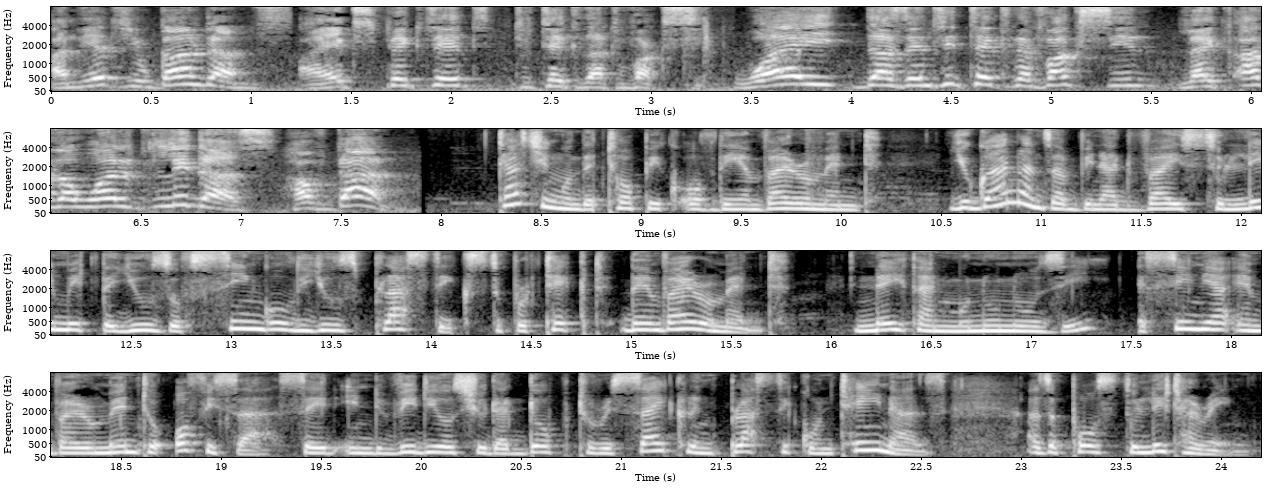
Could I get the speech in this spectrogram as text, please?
And yet Ugandans are expected to take that vaccine. Why doesn't he take the vaccine like other world leaders have done? Touching on the topic of the environment, Ugandans have been advised to limit the use of single use plastics to protect the environment. Nathan Mununuzi, a senior environmental officer, said individuals should adopt to recycling plastic containers as opposed to littering.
